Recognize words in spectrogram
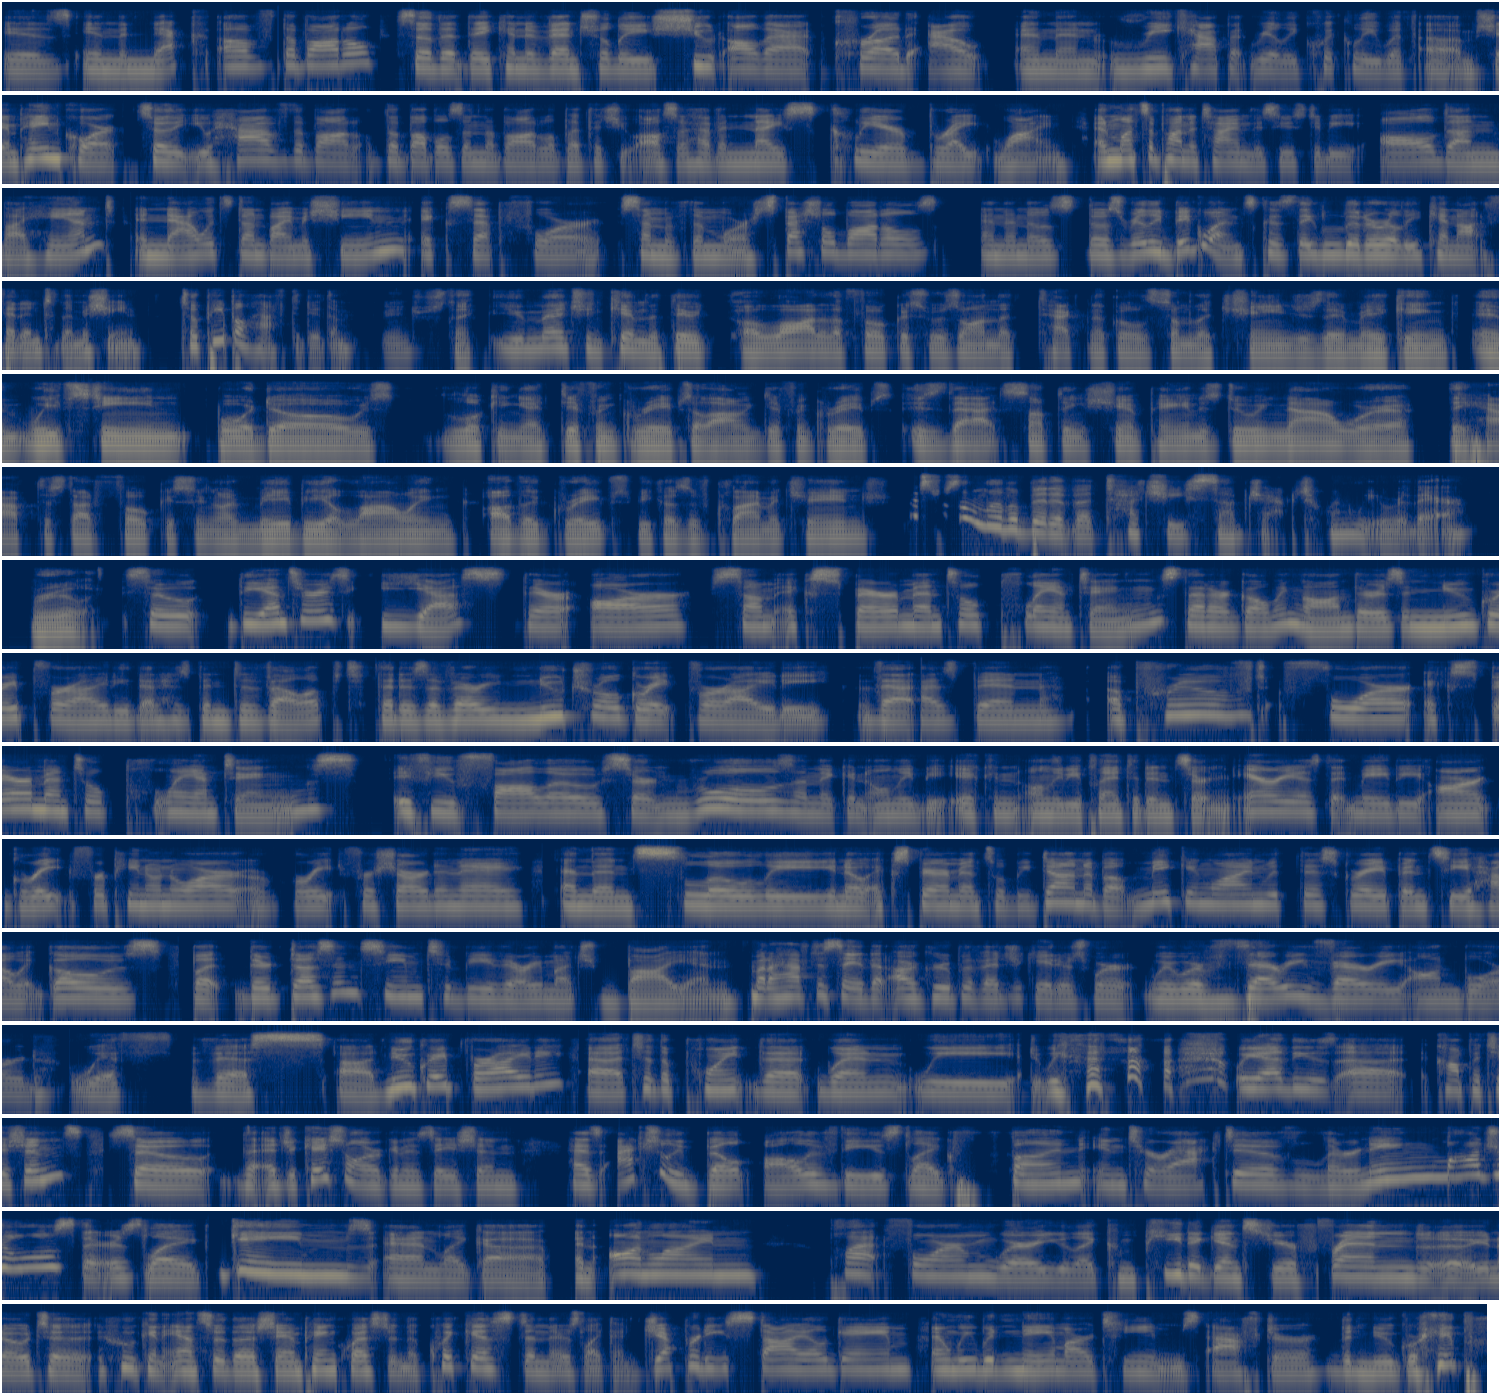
is in the neck of the bottle so that they can eventually shoot all that crud out and then recap it really quickly with um, champagne cork so that you have the bottle the bubbles in the bottle but that you also have a nice clear bright wine. And once upon a time this used to be all done by hand and now it's done by machine except for some of the more special bottles and then those those really big ones because they literally cannot fit into the machine so people have to do them Interesting. You mentioned Kim that they a lot of the focus was on the technical, some of the changes they're making, and we've seen Bordeaux is looking at different grapes, allowing different grapes. Is that something Champagne is doing now, where they have to start focusing on maybe allowing other grapes because of climate change? this was a little bit of a touchy subject when we were there Really? So the answer is yes. There are some experimental plantings that are going on. There is a new grape variety that has been developed that is a very neutral grape variety that has been approved for experimental plantings. If you follow certain rules and they can only be it can only be planted in certain areas that maybe aren't great for pinot noir or great for chardonnay and then slowly you know experiments will be done about making wine with this grape and see how it goes. But there doesn't seem to be very much buy-in. But i have to say that our group of educators were we were very very on board with this uh, new grape variety uh, to the point that when we we we had these uh, competitions. So the educational organization has actually built all of these like fun interactive learning modules. There's like games and like a an online platform where you like compete against your friend uh, you know to who can answer the champagne question the quickest. And there's like a jeopardy style game. And we would name our teams after the new grape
